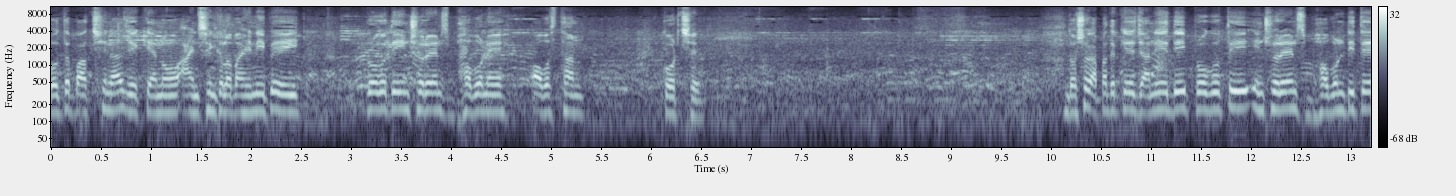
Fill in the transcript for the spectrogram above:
বলতে পারছি না যে কেন আইন শৃঙ্খলা বাহিনী এই প্রগতি ইন্স্যুরেন্স ভবনে অবস্থান করছে। দর্শক, আপনাদেরকে জানিয়ে দিই, প্রগতি ইন্স্যুরেন্স ভবনটিতে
